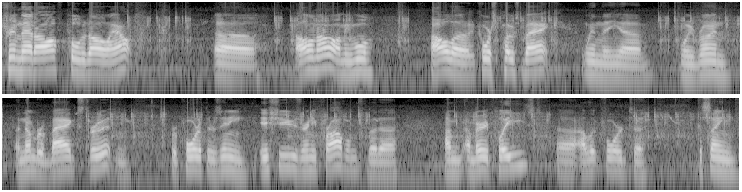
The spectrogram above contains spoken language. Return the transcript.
trim that off, pulled it all out. Uh, all in all, I mean, we'll, I'll uh, of course post back when the uh, when we run a number of bags through it and report if there's any issues or any problems. But uh, I'm, I'm very pleased. Uh, I look forward to the thing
